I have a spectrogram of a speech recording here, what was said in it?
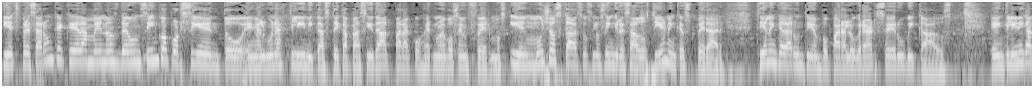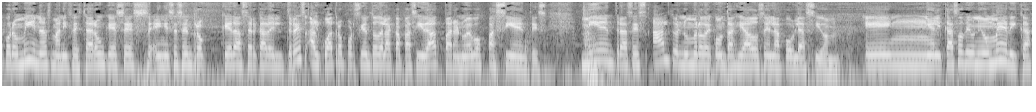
y expresaron que queda menos de un 5% en algunas clínicas de capacidad para acoger nuevos enfermos y en muchos casos los ingresados tienen que esperar, tienen que dar un tiempo para lograr ser ubicados. En Clínica Corominas manifestaron que en ese centro queda cerca del 3 al 4% de la capacidad para nuevos pacientes, mientras es alto el número de contagiados en la población. En el caso de Unión Médica,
